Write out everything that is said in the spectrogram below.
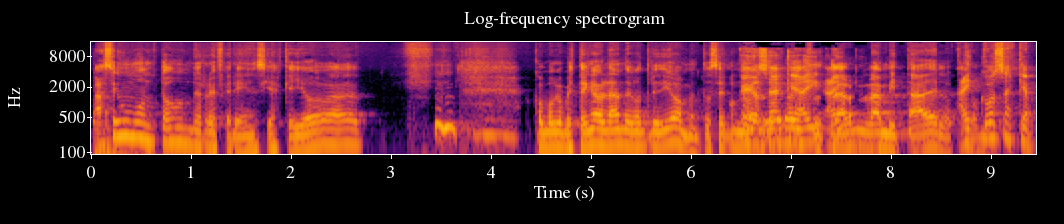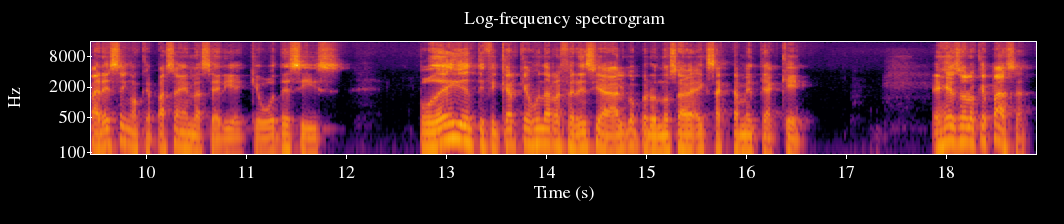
hace un montón de referencias que yo ah, como que me estén hablando en otro idioma. Entonces, no o sea que hay, la mitad de lo que. Hay cosas que aparecen o que pasan en la serie que vos decís, podés identificar que es una referencia a algo, pero no sabes exactamente a qué. ¿Es eso lo que pasa?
